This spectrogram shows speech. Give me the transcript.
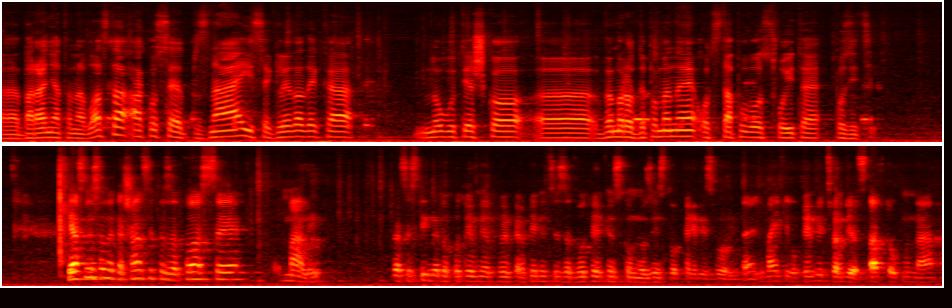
барањата на власта, ако се знае и се гледа дека многу тешко ВМРО ДПМН одстапува од своите позиции. Јас мислам дека шансите за тоа се мали да се стигне до потребниот број претседници за двотретинско мнозинство пред изборите, имајќи го предвид тврдиот став токму на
